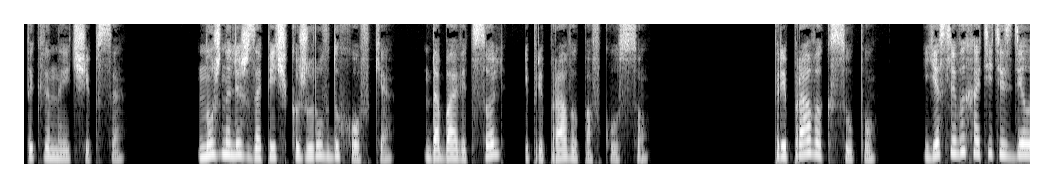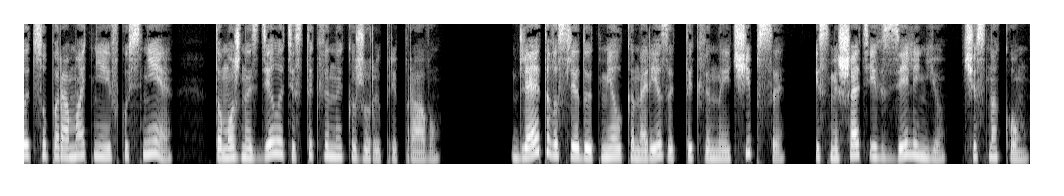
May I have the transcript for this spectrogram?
тыквенные чипсы. Нужно лишь запечь кожуру в духовке, добавить соль и приправы по вкусу. Приправа к супу. Если вы хотите сделать суп ароматнее и вкуснее, то можно сделать из тыквенной кожуры приправу. Для этого следует мелко нарезать тыквенные чипсы и смешать их с зеленью, чесноком.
